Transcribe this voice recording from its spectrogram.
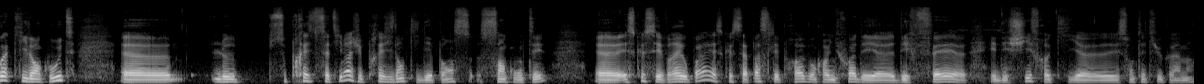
quoi qu'il en coûte. Euh, cette image du président qui dépense sans compter, euh, est-ce que c'est vrai ou pas? Est-ce que ça passe l'épreuve, encore une fois, des, euh, faits et des chiffres qui sont têtus quand même hein?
